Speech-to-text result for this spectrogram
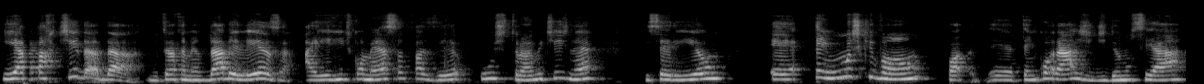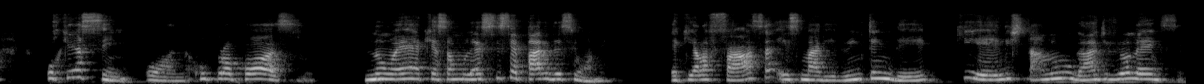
E a partir da, da, do tratamento da beleza, aí a gente começa a fazer os trâmites, né? Que seriam. É, tem umas que vão, é, tem coragem de denunciar, porque assim, Ana, o propósito não é que essa mulher se separe desse homem, é que ela faça esse marido entender que ele está num lugar de violência.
